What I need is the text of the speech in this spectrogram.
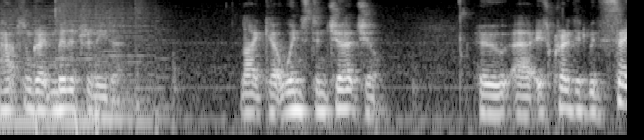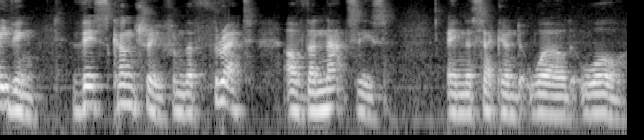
Perhaps some great military leader, like uh, Winston Churchill, who uh, is credited with saving this country from the threat of the Nazis in the Second World War.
